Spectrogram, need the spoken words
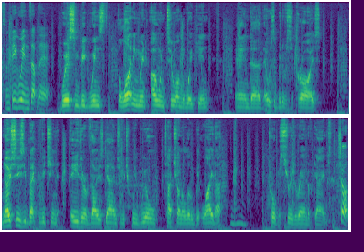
Some big wins up there. Were some big wins. The Lightning went 0 2 on the weekend, and uh, that was a bit of a surprise. No Susie Batkovic in either of those games, which we will touch on a little bit later. Mm talk us through the round of games. Sure.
